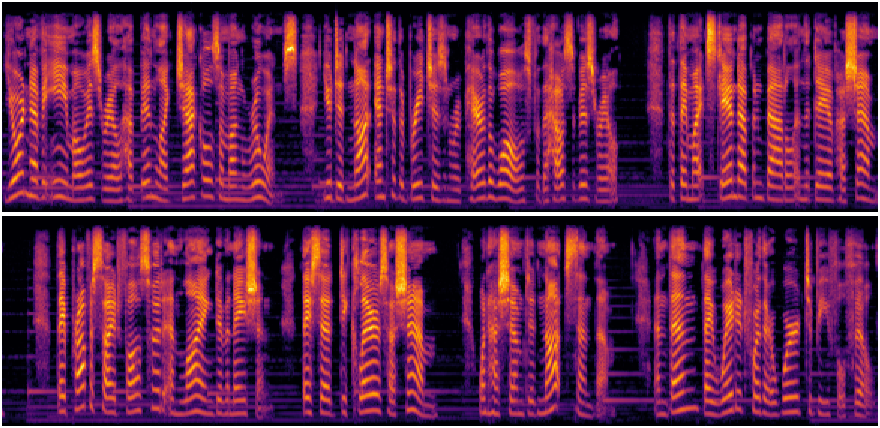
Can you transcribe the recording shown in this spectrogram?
Your Nevi'im, O Israel, have been like jackals among ruins. You did not enter the breaches and repair the walls for the house of Israel, that they might stand up in battle in the day of Hashem. They prophesied falsehood and lying divination. They said, Declares Hashem, when Hashem did not send them, and then they waited for their word to be fulfilled.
